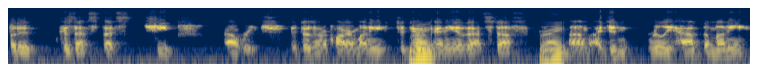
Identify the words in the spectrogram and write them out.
but it because that's that's cheap outreach. It doesn't require money to do right. any of that stuff. Right. Um, I didn't really have the money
